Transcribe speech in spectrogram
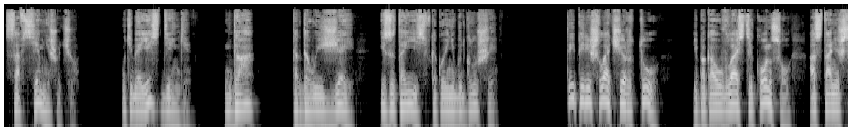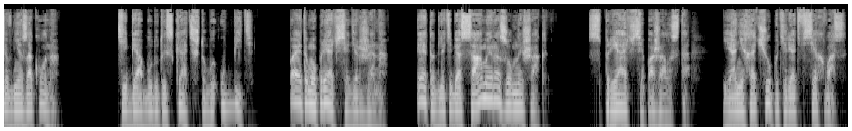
Совсем не шучу. У тебя есть деньги?» «Да». «Тогда уезжай и затаись в какой-нибудь глуши. Ты перешла черту, и пока у власти консул, останешься вне закона. Тебя будут искать, чтобы убить. Поэтому прячься, Держена. Это для тебя самый разумный шаг. Спрячься, пожалуйста. Я не хочу потерять всех вас.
